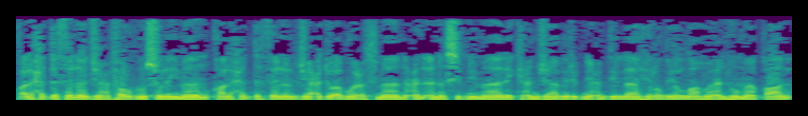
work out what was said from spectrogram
قال حدثنا جعفر بن سليمان قال حدثنا الجعد أبو عثمان عن أنس بن مالك عن جابر بن عبد الله رضي الله عنهما قال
